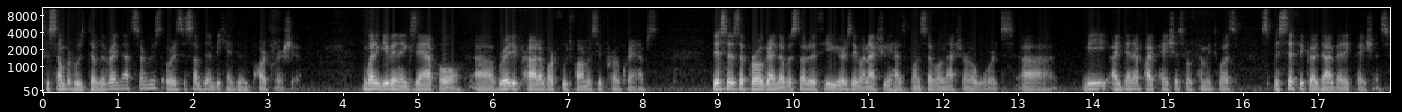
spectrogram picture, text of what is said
to somebody who's delivering that service, or is this something that we can do in partnership? I'm going to give you an example. Uh, really proud of our food pharmacy programs. This is a program that was started a few years ago and actually has won several national awards. Uh, we identify patients who are coming to us, specifically diabetic patients,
